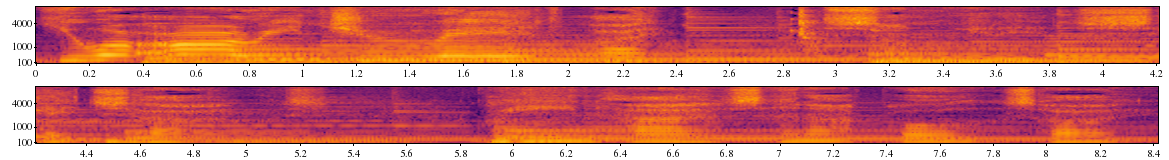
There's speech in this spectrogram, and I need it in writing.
You were orange and red like the sun when it sets. I was green as an apple's eye.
